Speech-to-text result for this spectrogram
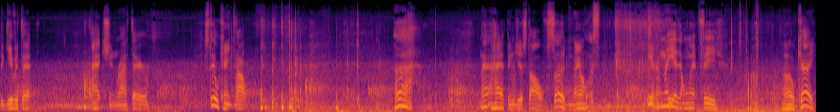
to give it that action right there. Still can't talk. Ah, that happened just all of a sudden now. Let's get a net on that fish. Okay.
